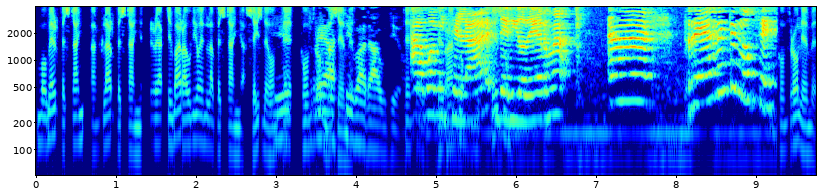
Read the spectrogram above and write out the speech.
mover pestaña, anclar pestaña, reactivar audio en la pestaña, 6 de 11, y control más M. reactivar audio. Enter, Agua micelar de bioderma. Ah, realmente no sé. Control M.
